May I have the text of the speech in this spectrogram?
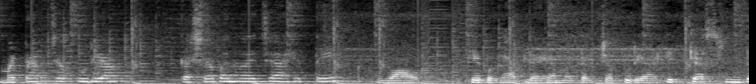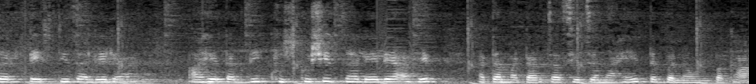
मटारच्या पुऱ्या कशा बनवायच्या आहेत ते. वाव हे बघा आपल्या ह्या मटारच्या पुऱ्या इतक्या सुंदर टेस्टी झालेल्या आहेत अगदी खुसखुशीत झालेल्या आहेत. आता मटारचा सीझन आहे तर बनवून बघा.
